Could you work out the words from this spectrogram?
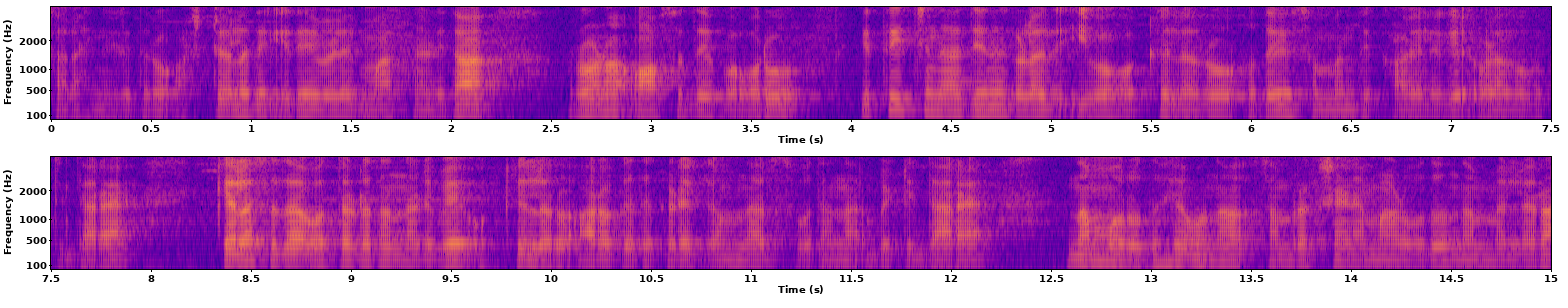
ಸಲಹೆ ನೀಡಿದರು. ಅಷ್ಟೇ ಅಲ್ಲದೆ, ಇದೇ ವೇಳೆ ಮಾತನಾಡಿದ ರೋಣ ವಾಸುದೇವ್ ಅವರು, ಇತ್ತೀಚಿನ ದಿನಗಳಲ್ಲಿ ಯುವ ವಕೀಲರು ಹೃದಯ ಸಂಬಂಧಿ ಕಾಯಿಲೆಗೆ ಒಳಗಾಗುತ್ತಿದ್ದಾರೆ. ಕೆಲಸದ ಒತ್ತಡದ ನಡುವೆ ವಕೀಲರು ಆರೋಗ್ಯದ ಕಡೆ ಗಮನ ಹರಿಸುವುದನ್ನು ಬಿಟ್ಟಿದ್ದಾರೆ. ನಮ್ಮ ಹೃದಯವನ್ನು ಸಂರಕ್ಷಣೆ ಮಾಡುವುದು ನಮ್ಮೆಲ್ಲರ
